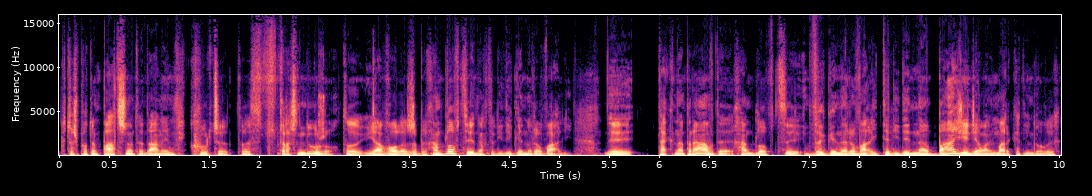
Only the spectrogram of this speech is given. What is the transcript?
ktoś potem patrzy na te dane i mówi, kurczę, to jest strasznie dużo, to ja wolę, żeby handlowcy jednak te lidy generowali tak naprawdę handlowcy wygenerowali te lidy na bazie działań marketingowych,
